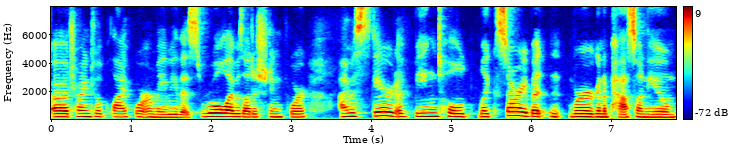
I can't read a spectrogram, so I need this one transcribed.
uh, trying to apply for, or maybe this role I was auditioning for, I was scared of being told, like, sorry, but we're to pass on you.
